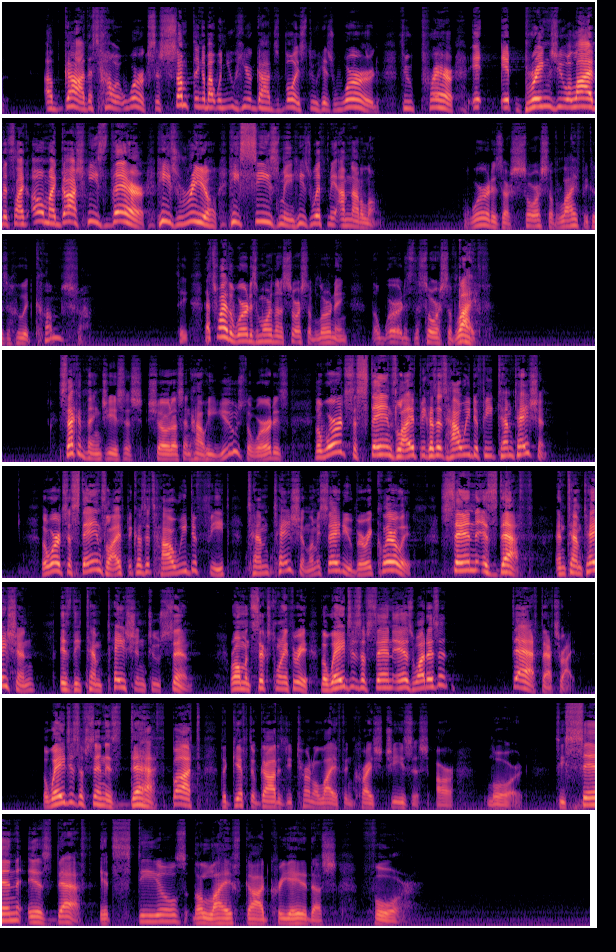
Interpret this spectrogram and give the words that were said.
of God. That's how it works. There's something about when you hear God's voice through His Word, through prayer, it, it brings you alive. It's like, oh my gosh, He's there. He's real. He sees me. He's with me. I'm not alone. The Word is our source of life because of who it comes from. See, that's why the Word is more than a source of learning, the Word is the source of life. Second thing Jesus showed us and how he used the Word is the Word sustains life because it's how we defeat temptation. The Word sustains life because it's how we defeat temptation. Let me say to you very clearly sin is death, and temptation is the temptation to sin. Romans 6:23. The wages of sin is what is it? Death, that's right. The wages of sin is death, but the gift of God is eternal life in Christ Jesus our Lord. See, sin is death. It steals the life God created us for.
